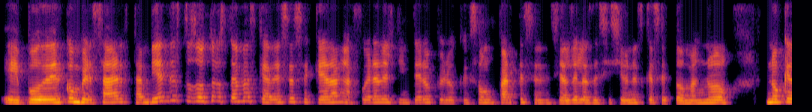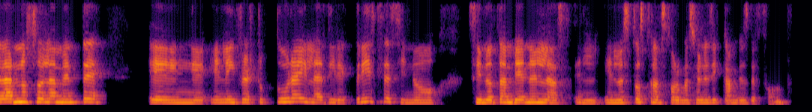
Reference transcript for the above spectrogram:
eh, poder conversar también de estos otros temas que a veces se quedan afuera del tintero, pero que son parte esencial de las decisiones que se toman. No, no quedarnos solamente en, en la infraestructura y las directrices, sino sino también en, las, en, en estas transformaciones y cambios de fondo.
